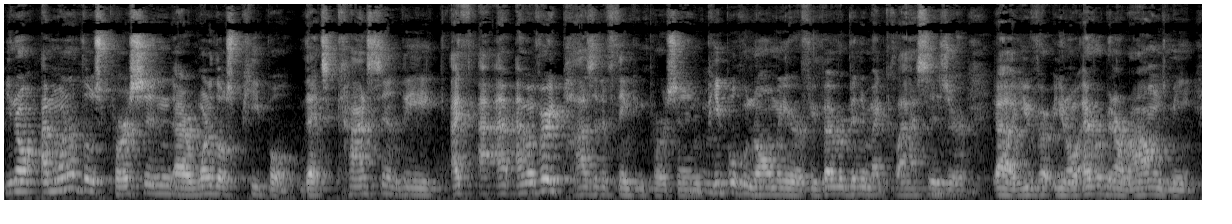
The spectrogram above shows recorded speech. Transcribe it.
you know i'm one of those person or one of those people that's constantly i, I i'm a very positive thinking person people who know me or if you've ever been in my classes or uh, you've you know ever been around me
